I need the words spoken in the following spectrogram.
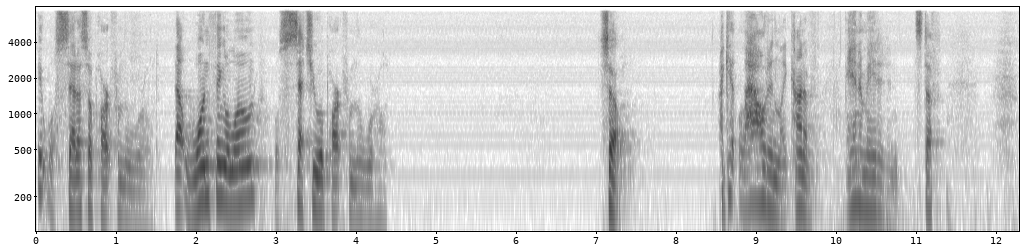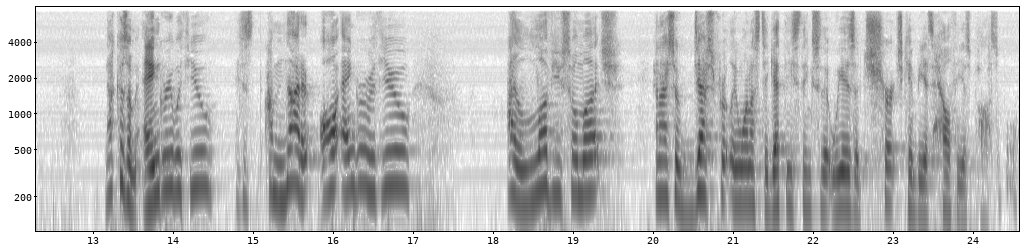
it will set us apart from the world. That one thing alone will set you apart from the world. So, I get loud and like kind of animated and stuff Not because I'm angry with you. It's just, I'm not at all angry with you. I love you so much. And I so desperately want us to get these things so that we as a church can be as healthy as possible.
